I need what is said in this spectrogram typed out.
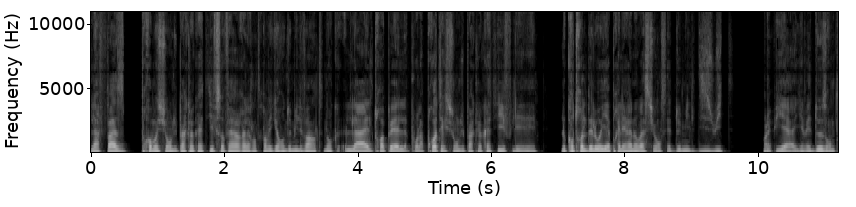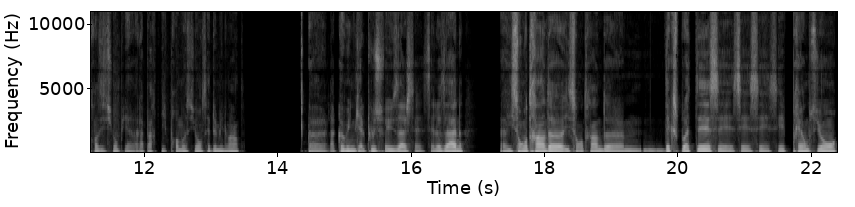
la phase promotion du parc locatif, sauf erreur, elle est rentrée en vigueur en 2020. Donc la L3PL pour la protection du parc locatif, les, le contrôle des loyers après les rénovations, c'est 2018. Et puis il y, avait deux ans de transition, puis la partie promotion, c'est 2020. Euh, la commune qui a le plus fait usage, c'est Lausanne. Euh, ils sont en train de, ils sont en train de, d'exploiter ces, ces, ces, préemptions,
